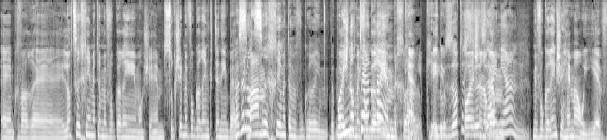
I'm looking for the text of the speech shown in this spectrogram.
הם כבר uh, לא צריכים את המבוגרים, או שהם סוג של מבוגרים קטנים בעצמם. מה זה לא צריכים את המבוגרים? מי נותן להם בכלל? כן, כאילו, בדיוק. זאת, פה יש לנו גם העניין. מבוגרים שהם האויב.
